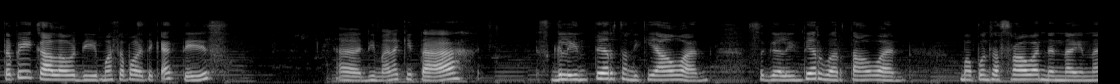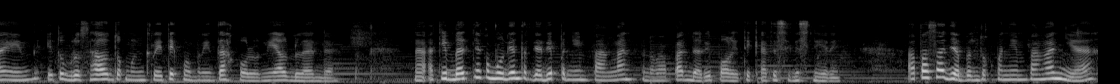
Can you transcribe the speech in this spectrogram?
Tapi kalau di masa politik etis, uh, di mana kita segelintir cendikiawan, segelintir wartawan, maupun sastrawan dan lain-lain itu berusaha untuk mengkritik pemerintah kolonial Belanda. Nah, akibatnya kemudian terjadi penyimpangan penerapan dari politik etis ini sendiri. Apa saja bentuk penyimpangannya?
